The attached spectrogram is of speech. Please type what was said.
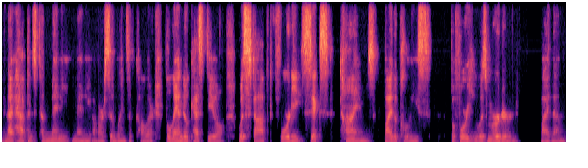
And that happens to many, many of our siblings of color. Philando Castile was stopped 46 times by the police before he was murdered by them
